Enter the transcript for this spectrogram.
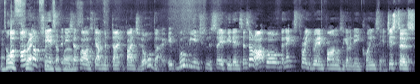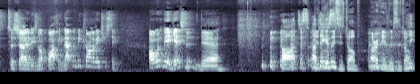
It's all on, on the off chance that the New South Wales government don't budge at all, though, it will be interesting to see if he then says, "All right, well, the next three grand finals are going to be in Queensland," just to to show that he's not bluffing. That would be kind of interesting. I wouldn't be against it. yeah. oh, I just I think he'd lose his job. I reckon he'd lose his job. you,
